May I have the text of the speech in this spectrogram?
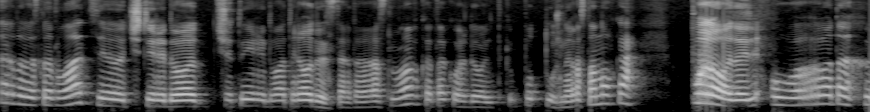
Стартовий склад Лаціо 4-2-3-1 стартова розстановка, також доволі таки потужна розстановка. Продаль у воротах. е,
